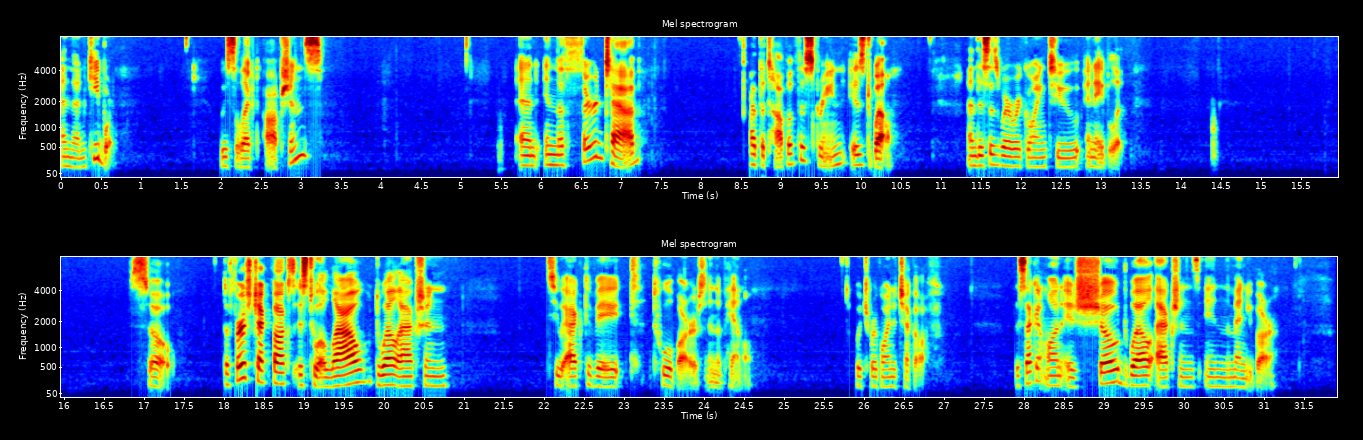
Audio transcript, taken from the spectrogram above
and then Keyboard. We select Options, and in the third tab at the top of the screen is Dwell and this is where we're going to enable it. So the first checkbox is to allow dwell action to activate toolbars in the panel, which we're going to check off. The second one is show dwell actions in the menu bar,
